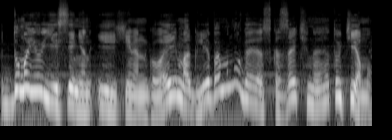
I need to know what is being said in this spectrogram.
Думаю, Есенин и Хемингуэй могли бы многое сказать на эту тему.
